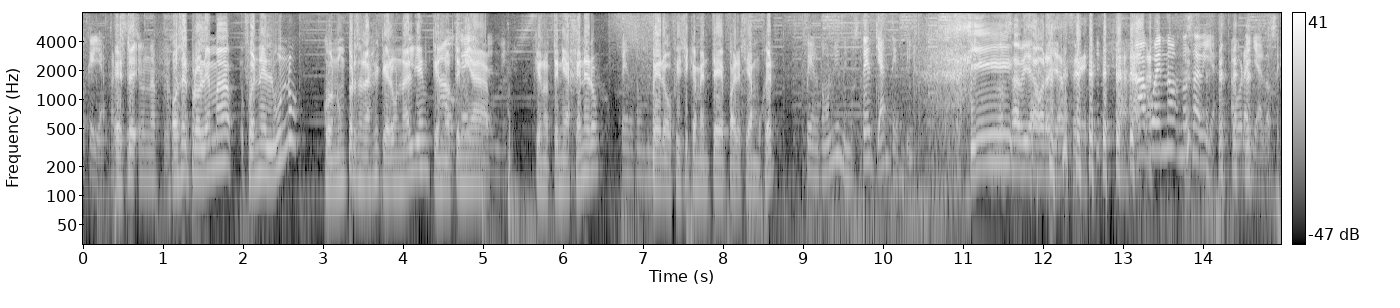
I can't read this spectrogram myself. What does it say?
ok, ya. Este, es una persona. o sea, el problema fue en el 1 con un personaje que era un alien que Ah, no tenía entendí. que no tenía género, Perdón. pero físicamente parecía mujer. Perdóneme usted, ya entendí. Y No sabía, ahora ya sé. Ah, bueno, no sabía. Ahora ya lo sé.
